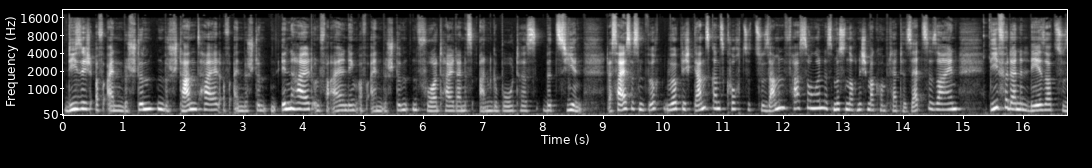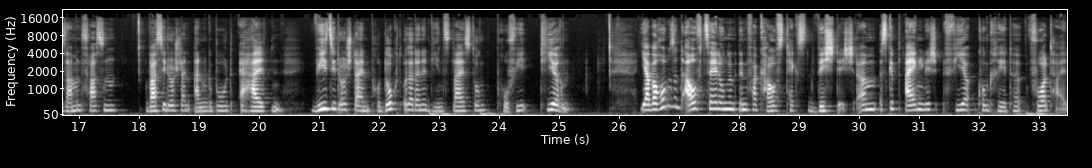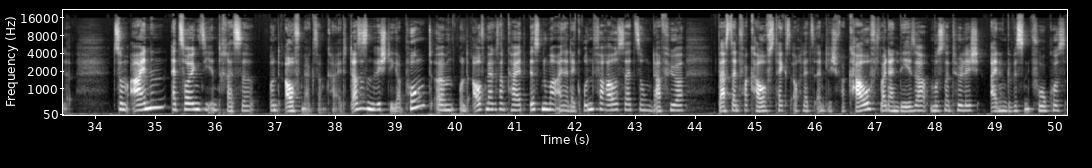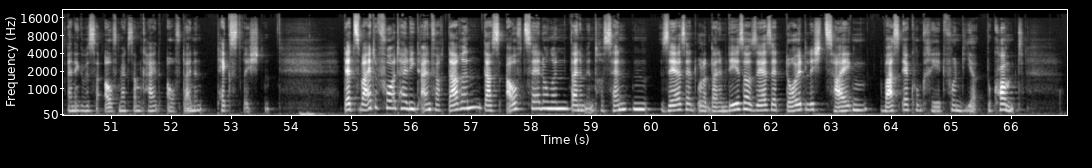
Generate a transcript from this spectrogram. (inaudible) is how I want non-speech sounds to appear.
die sich auf einen bestimmten Bestandteil, auf einen bestimmten Inhalt und vor allen Dingen auf einen bestimmten Vorteil deines Angebotes beziehen. Das heißt, es sind wirklich ganz, ganz kurze Zusammenfassungen. Es müssen noch nicht mal komplette Sätze sein, die für deinen Leser zusammenfassen, was sie durch dein Angebot erhalten, wie sie durch dein Produkt oder deine Dienstleistung profitieren. Ja, warum sind Aufzählungen in Verkaufstexten wichtig? Ähm, es gibt eigentlich vier konkrete Vorteile. Zum einen erzeugen sie Interesse und Aufmerksamkeit. Das ist ein wichtiger Punkt ähm, und Aufmerksamkeit ist nun mal eine der Grundvoraussetzungen dafür, dass dein Verkaufstext auch letztendlich verkauft, weil dein Leser muss natürlich einen gewissen Fokus, eine gewisse Aufmerksamkeit auf deinen Text richten. Der zweite Vorteil liegt einfach darin, dass Aufzählungen deinem Interessenten sehr, sehr oder deinem Leser sehr, sehr deutlich zeigen, was er konkret von dir bekommt,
